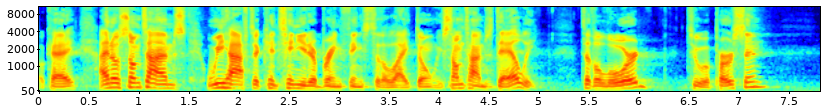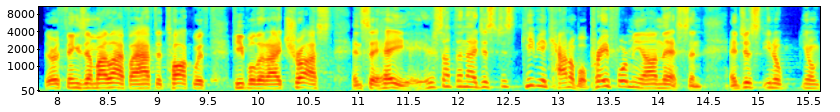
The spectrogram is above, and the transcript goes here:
okay? I know sometimes we have to continue to bring things to the light, don't we? Sometimes daily to the Lord, to a person. There are things in my life I have to talk with people that I trust and say, hey, here's something I just, just keep me accountable. Pray for me on this and, and just, you know, you know,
